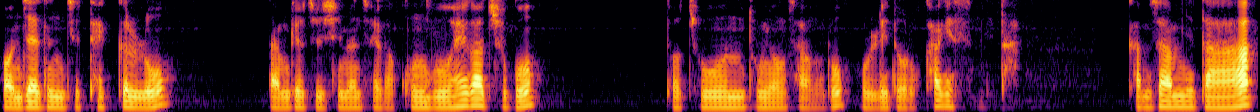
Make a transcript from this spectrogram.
언제든지 댓글로 남겨주시면 제가 공부해가지고 더 좋은 동영상으로 올리도록 하겠습니다. 감사합니다.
